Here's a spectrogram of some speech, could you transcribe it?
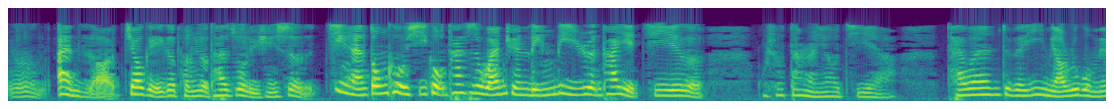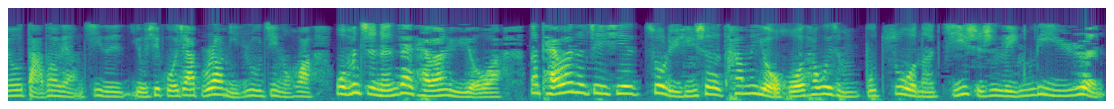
嗯，案子啊，交给一个朋友，他是做旅行社的，竟然东扣西扣，他是完全零利润，他也接了。我说当然要接啊，台湾对不对？疫苗如果没有打到两剂的，有些国家不让你入境的话，我们只能在台湾旅游啊。那台湾的这些做旅行社，他们有活，他为什么不做呢？即使是零利润，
